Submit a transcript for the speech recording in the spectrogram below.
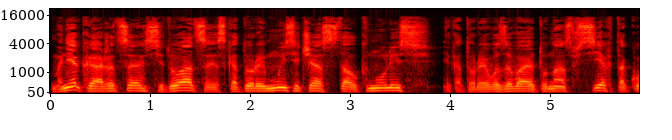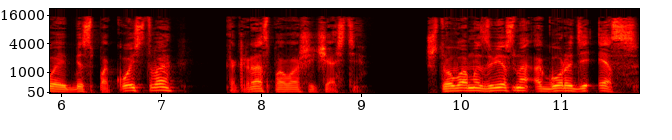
Мне кажется, ситуация, с которой мы сейчас столкнулись и которая вызывает у нас всех такое беспокойство – как раз по вашей части. Что вам известно о городе С?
